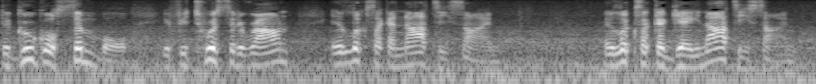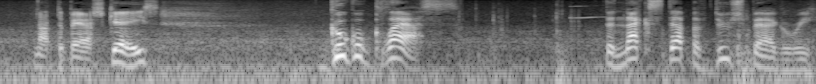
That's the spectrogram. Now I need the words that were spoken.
the Google symbol. If you twist it around, it looks like a Nazi sign. It looks like a gay Nazi sign. Not to bash gays. Google Glass, the next step of douchebaggery.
